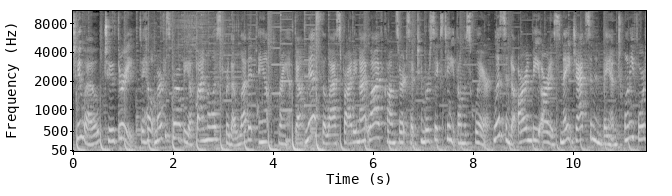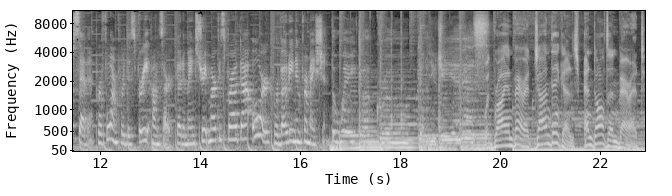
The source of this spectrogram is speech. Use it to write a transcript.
2023 to help Murfreesboro be a finalist for the Levitt Amp grant. Don't miss the last Friday Night Live concert September 16th on the square. Listen to R&B artist Nate Jackson and band 24/7 perform for this free concert. Go to mainstreetmurfreesboro.org for voting information. The Wake Up Crew, WGNS. With Brian Barrett, John Dinkins, and Dalton Barrett.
